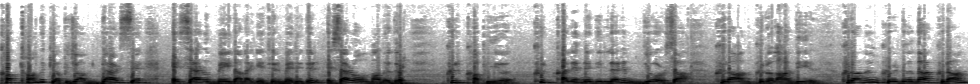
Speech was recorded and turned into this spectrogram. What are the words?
Kaptanlık yapacağım derse eser meydana getirmelidir. Eser olmalıdır. Kırk kapıyı kırk kalemle dinlerim diyorsa kıran kırılan değil. Kıranın kırdığında kıran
